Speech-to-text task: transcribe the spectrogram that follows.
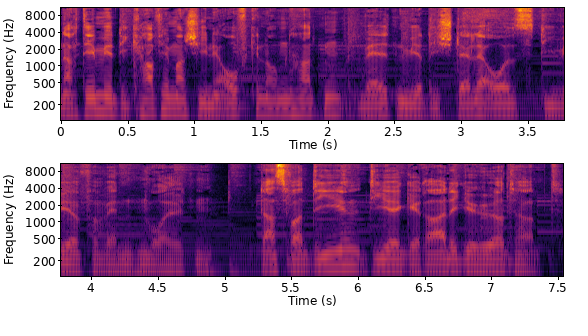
Nachdem wir die Kaffeemaschine aufgenommen hatten, wählten wir die Stelle aus, die wir verwenden wollten. Das war die, die ihr gerade gehört habt.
